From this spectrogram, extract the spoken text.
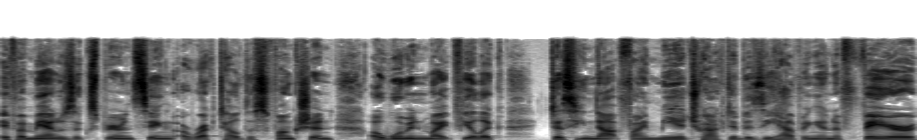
if a man is experiencing erectile dysfunction, a woman might feel like, does he not find me attractive? Is he having an affair?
